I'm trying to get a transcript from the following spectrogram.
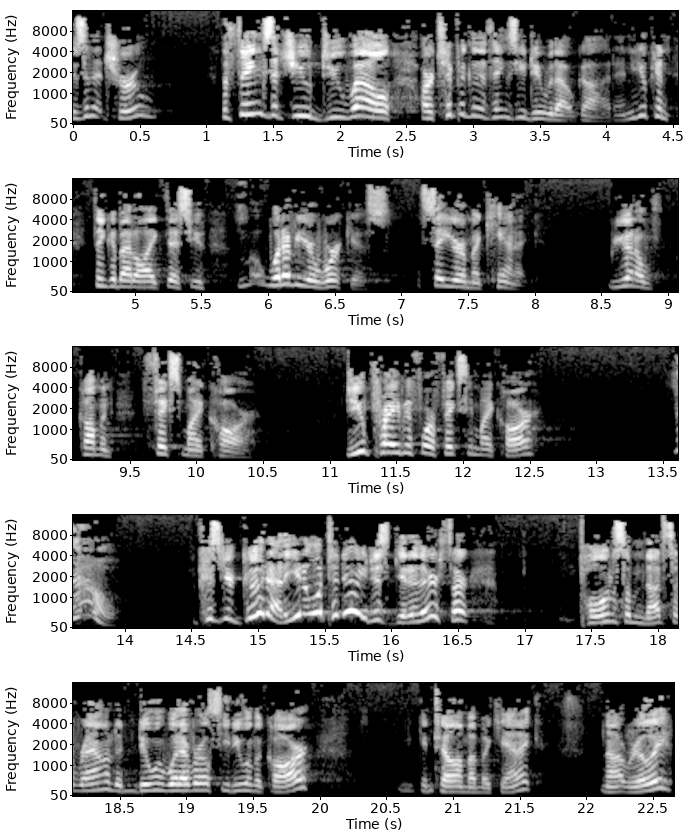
Isn't it true? The things that you do well are typically the things you do without God. And you can think about it like this. You whatever your work is. Say you're a mechanic. You're going to come and fix my car. Do you pray before fixing my car? No because you're good at it. You know what to do. You just get in there, start pulling some nuts around and doing whatever else you do in the car. You can tell I'm a mechanic. Not really.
